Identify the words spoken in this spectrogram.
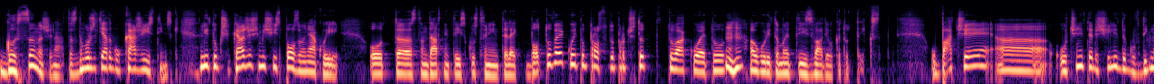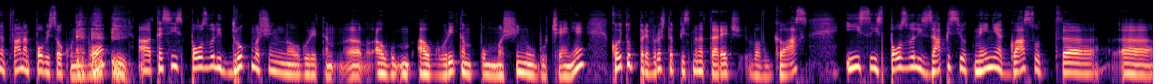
гласа на жената, за да може тя да го каже истински. Нали, тук ще кажеш, ми ще използва някои от а, стандартните изкуствени интелект ботове, които просто да прочетат това, което mm-hmm. алгоритъмът е извадил като текст. Обаче а, учените решили да го вдигнат това на по-високо ниво. А, те са използвали друг машинен алгоритъм, а, алгоритъм по машинно обучение, който превръща писмената реч в глас и са използвали записи от нейния глас от а, а,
